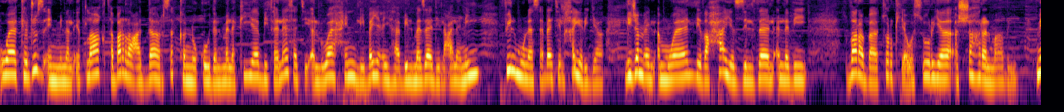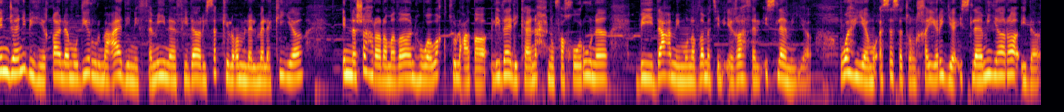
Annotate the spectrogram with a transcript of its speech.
وكجزء من الإطلاق تبرعت دار سك النقود الملكية بثلاثة ألواح لبيعها بالمزاد العلني في المناسبات الخيرية لجمع الأموال لضحايا الزلزال الذي ضرب تركيا وسوريا الشهر الماضي. من جانبه قال مدير المعادن الثمينة في دار سك العملة الملكية إن شهر رمضان هو وقت العطاء لذلك نحن فخورون بدعم منظمة الإغاثة الإسلامية وهي مؤسسة خيرية إسلامية رائدة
